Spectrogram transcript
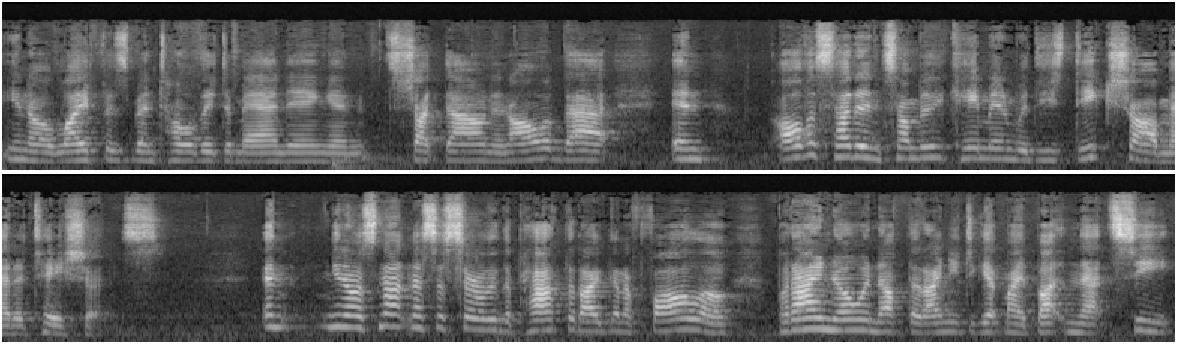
you know, life has been totally demanding and shut down and all of that. And all of a sudden, somebody came in with these Diksha meditations. And, you know, it's not necessarily the path that I'm going to follow, but I know enough that I need to get my butt in that seat.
